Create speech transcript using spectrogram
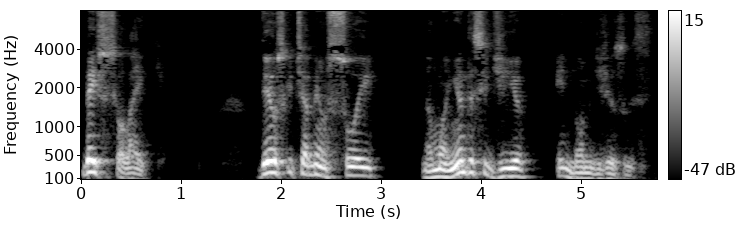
deixe seu like. Deus que te abençoe na manhã desse dia, em nome de Jesus.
